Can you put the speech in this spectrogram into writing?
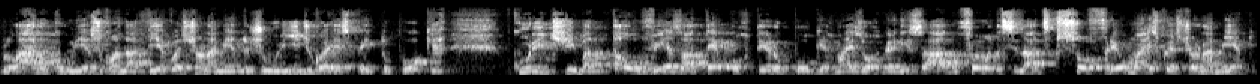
lá no começo, quando havia questionamento jurídico a respeito do poker, Curitiba, talvez até por ter o poker mais organizado, foi uma das cidades que sofreu mais questionamento,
